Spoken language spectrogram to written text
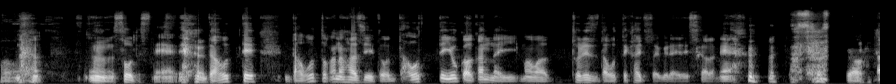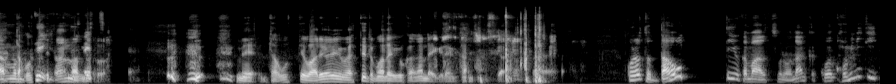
うん、そうですね。ダオって、ダオとかの話で言うと、ダオってよくわかんないまま、とりあえずダオって書いてたぐらいですからね。そうですよ。あんまダオって何なんだろう。ね、ダオって我々もやっててまだよくわかんないぐらいの感じですから、はい、これだとダオっていうか、まあ、そのなんかこうコミュニティっ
